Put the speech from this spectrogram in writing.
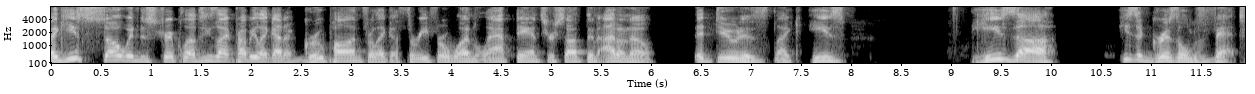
like he's so into strip clubs. He's like probably like got a Groupon for like a three for one lap dance or something. I don't know. That dude is like he's he's uh he's a grizzled vet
